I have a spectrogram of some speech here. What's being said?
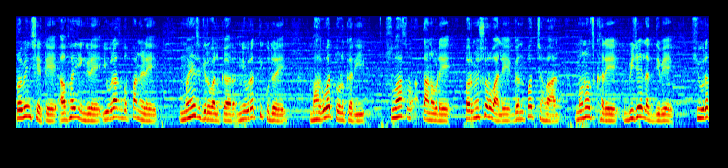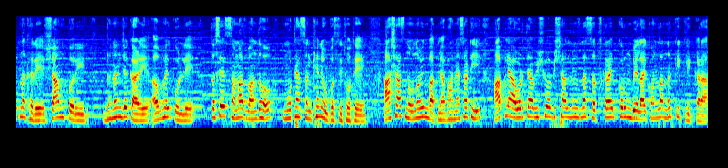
प्रवीण शेटे अभय इंगळे युवराज बप्पा नळे महेश गिरवलकर निवृत्ती कुदळे भागवत तोडकरी सुहास तानवडे परमेश्वर वाले गणपत चव्हाण मनोज खरे विजय लगदिवे शिवरत्न खरे श्याम परीड धनंजय काळे अभय कोल्हे तसेच समाज बांधव मोठ्या संख्येने उपस्थित होते. अशाच नवनवीन बातम्या पाहण्यासाठी आपल्या आवडत्या विश्व विशाल न्यूजला सबस्क्राईब करून बेल आयकॉनला नक्की क्लिक करा.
